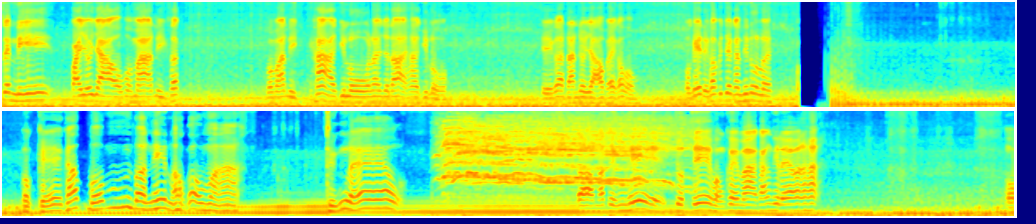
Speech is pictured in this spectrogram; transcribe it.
เส้นนี้ไปยาวๆประมาณอีกสัก ประมาณอีกห้ากิโลน่าจะได้ห้ากิโลโอเคก็ดันยาวๆไปครับผม โอเค เดี๋ยวเขาไปเจอกันที่นู่นเลย โอเคครับผมตอนนี้เราก็มา ถึงแล้ว ก็มาถึงที่จุดที่ผมเคยมาครั้งที่แล้วนะฮะ โอ้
